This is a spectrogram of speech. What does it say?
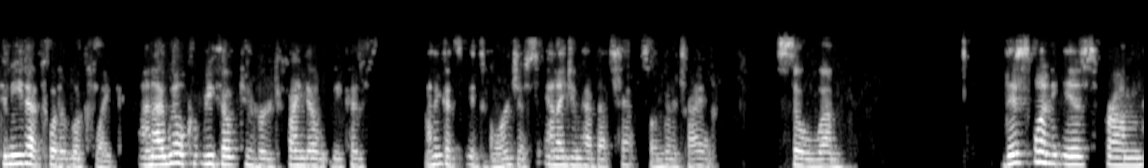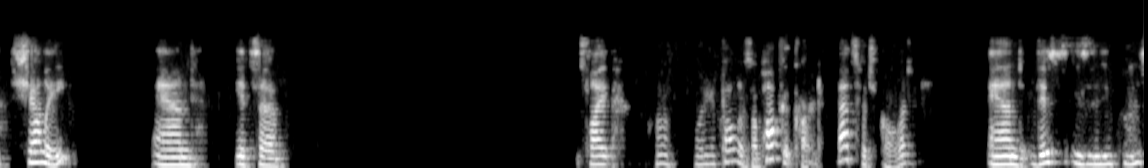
to me, that's what it looks like. And I will reach out to her to find out because I think it's it's gorgeous. And I do have that set, so I'm going to try it. So um, this one is from Shelly, and it's a it's like what do you call this? A pocket card. That's what you call it. And this is a new punch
